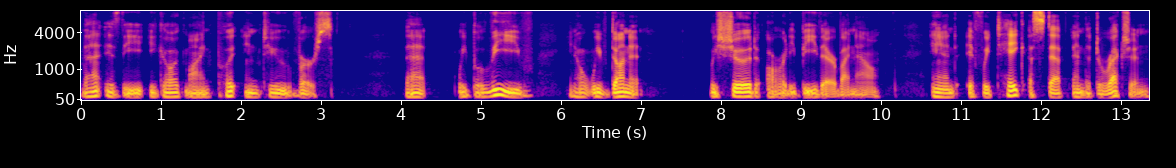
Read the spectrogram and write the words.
That is the egoic mind put into verse. That we believe you know, we've done it. We should already be there by now. And if we take a step in the direction,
